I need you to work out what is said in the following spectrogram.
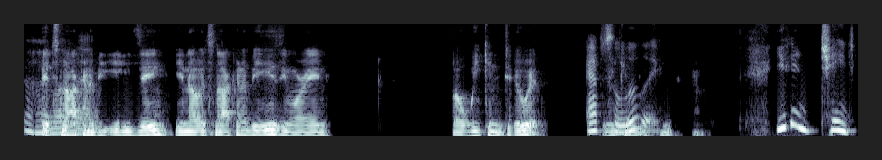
Oh, it's not going to be easy you know it's not going to be easy maureen but we can do it. Absolutely you can change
